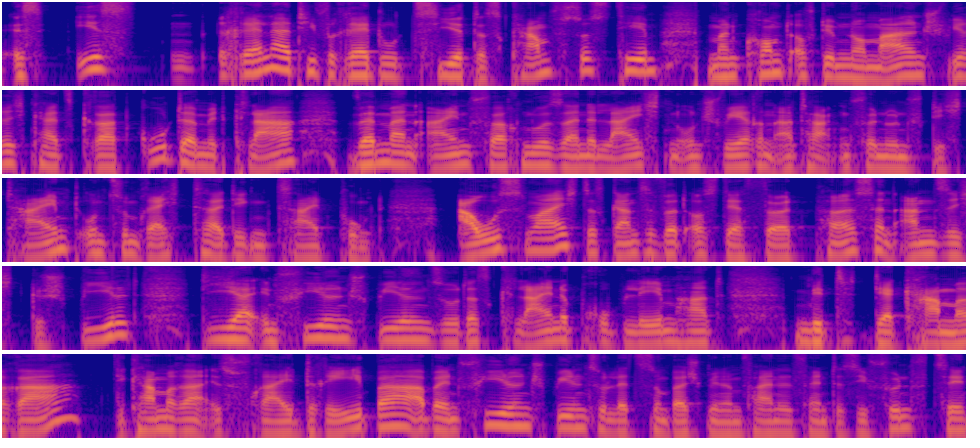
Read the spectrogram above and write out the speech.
Es ist relativ reduziertes Kampfsystem. Man kommt auf dem normalen Schwierigkeitsgrad gut damit klar, wenn man einfach nur seine leichten und schweren Attacken vernünftig timet und zum rechtzeitigen Zeitpunkt ausweicht. Das Ganze wird aus der Third-Person-Ansicht gespielt, die ja in vielen Spielen so das kleine Problem hat mit der Kamera. Die Kamera ist frei drehbar, aber in vielen Spielen, zuletzt zum Beispiel in Final Fantasy XV,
